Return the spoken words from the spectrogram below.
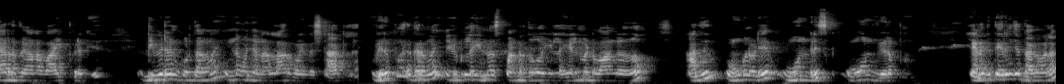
ஏறதுக்கான வாய்ப்பு இருக்குது டிவிடன் கொடுத்தாங்கன்னா இன்னும் கொஞ்சம் நல்லா இருக்கும் இந்த ஸ்டாக்ல விருப்பம் இருக்கிறவங்க இதுக்குள்ளே இன்வெஸ்ட் பண்ணுறதோ இல்லை ஹெல்மெட் வாங்குறதோ அது உங்களுடைய ஓன் ரிஸ்க் ஓன் விருப்பம். எனக்கு தெரிஞ்ச தகவலை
